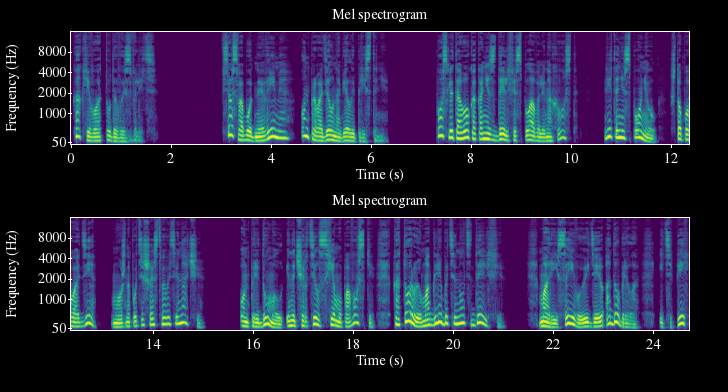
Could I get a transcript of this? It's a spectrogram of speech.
как его оттуда вызволить. Все свободное время он проводил на Белой пристани. После того, как они с Дельфи сплавали на хвост, Витанис понял, что по воде можно путешествовать иначе. Он придумал и начертил схему повозки, которую могли бы тянуть Дельфи. Мариса его идею одобрила, и теперь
